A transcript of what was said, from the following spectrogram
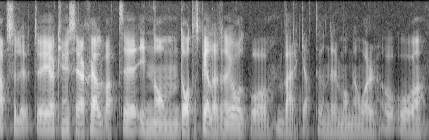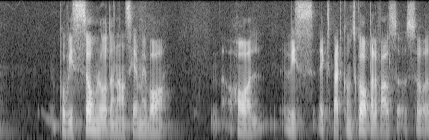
Absolut. Eh, jag kan ju säga själv att eh, inom dataspel där jag har hållit på och verkat under många år och, och på vissa områden anser mig vara ha viss expertkunskap i alla fall. Så, så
